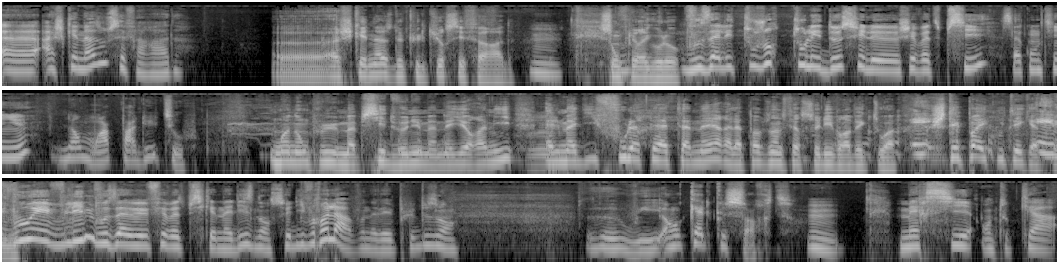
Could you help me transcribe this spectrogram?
euh, Ashkenaz ou Séfarade? Euh, Ashkenaz de culture séfarade. Hmm. Ils sont plus rigolos. Vous allez toujours tous les deux chez, le, chez votre psy? Ça continue? Non, moi, pas du tout. Moi non plus, ma psy est devenue ma meilleure amie. Elle m'a dit, fous la paix à ta mère, elle a pas besoin de faire ce livre avec toi. Et- Je t'ai pas écouté, Et Catherine. vous, Evelyne, vous avez fait votre psychanalyse dans ce livre-là. Vous n'avez plus besoin. Euh, oui, en quelque sorte. Hmm. Merci en tout cas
